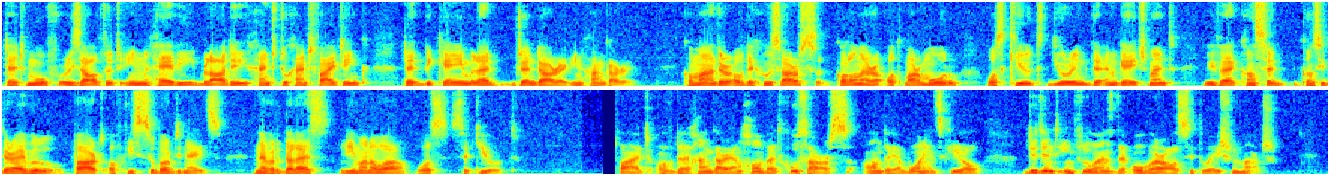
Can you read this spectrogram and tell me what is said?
That move resulted in heavy, bloody hand-to-hand fighting that became legendary in Hungary. Commander of the Hussars, Colonel Ottmár Muhr, was killed during the engagement with a considerable part of his subordinates. Nevertheless, Limanowa was secured fight of the Hungarian Honved Hussars on the Jabłoniec hill didn't influence the overall situation much.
